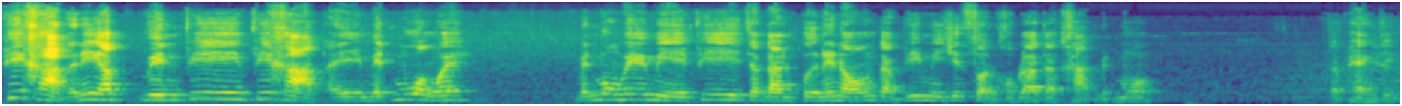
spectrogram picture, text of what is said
พี่ขาดอันนี้ครับ วินพี่พี่ขาดไอ้เม็ดม่วงไว้ยเม็ดม่วงพี่ไม่มีพี่จะดันปืนให้น้อง แต่พี่มีชิ้นส่วนครบแล้วแต่ขาดเม็ดม่วง แต่แพงจริง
